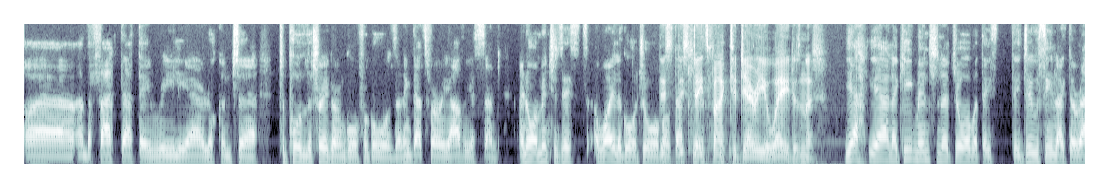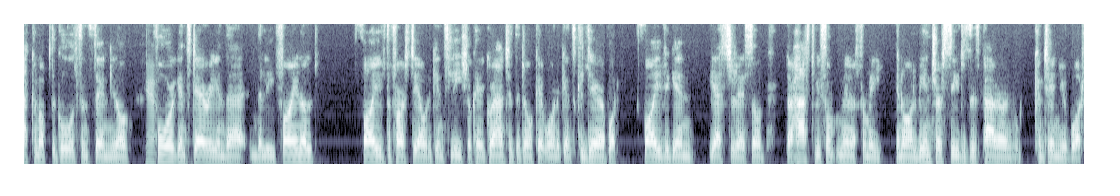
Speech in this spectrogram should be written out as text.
Uh, and the fact that they really are looking to to pull the trigger and go for goals. I think that's very obvious. And I know I mentioned this a while ago, Joe, about this, that. This dates back to Derry away, doesn't it? Yeah, yeah, and I keep mentioning it, Joe, but they they do seem like they're racking up the goals since then. You know, yeah. four against Derry in the in the league final, five the first day out against Laois. Okay, granted they don't get one against Kildare, but five again yesterday. So there has to be something in it for me. You know, I'll be interested as this pattern continue, but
